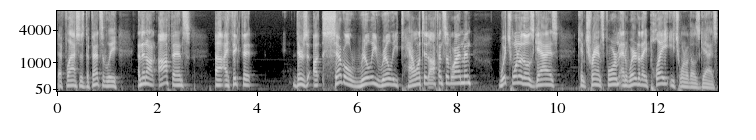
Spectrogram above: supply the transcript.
that flashes defensively, and then on offense, uh, I think that there's uh, several really, really talented offensive linemen. Which one of those guys can transform, and where do they play each one of those guys?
